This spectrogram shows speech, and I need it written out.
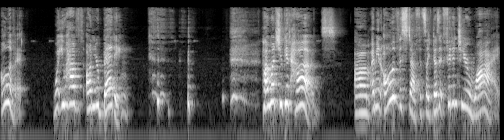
all of it, what you have on your bedding, how much you get hugs. Um, I mean, all of this stuff. It's like, does it fit into your why?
